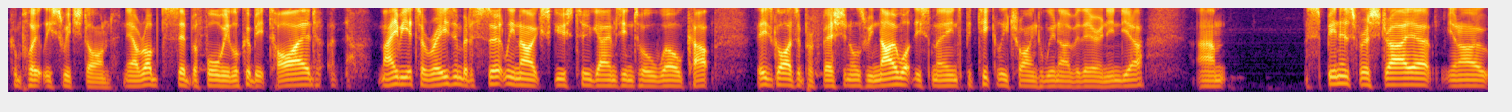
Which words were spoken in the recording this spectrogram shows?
completely switched on. Now, Rob said before we look a bit tired. Maybe it's a reason, but it's certainly no excuse two games into a World Cup. These guys are professionals. We know what this means, particularly trying to win over there in India. Um, spinners for Australia, you know,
